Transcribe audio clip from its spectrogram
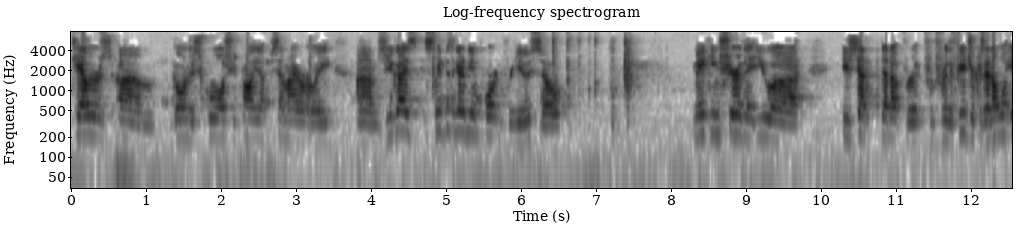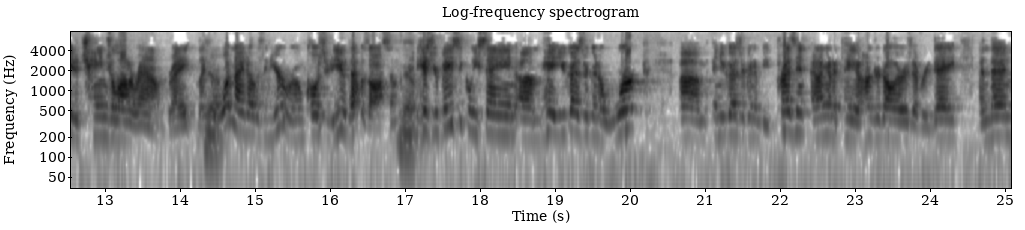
Taylor's um, going to school she's probably up semi early um, so you guys sleep is going to be important for you. So making sure that you uh, you set that up for, for, for the future because I don't want you to change a lot around, right? Like, Yeah. well, one night I was in your room closer to you. That was awesome Yeah. because you're basically saying, um, hey, you guys are going to work um, and you guys are going to be present, and I'm going to pay $100 every day. And then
